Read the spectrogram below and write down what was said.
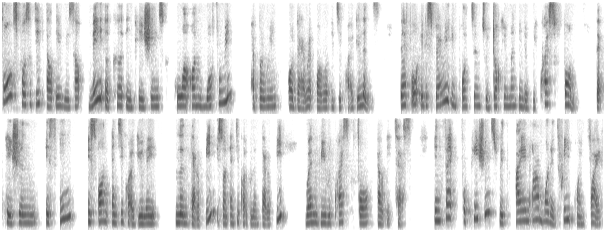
false positive LA result may occur in patients who are on warfarin, heparin, or direct oral anticoagulants. Therefore, it is very important to document in the request form that patient is in is on anticoagulant therapy, is on anticoagulant therapy when we request for LA test. In fact, for patients with INR more than 3.5,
